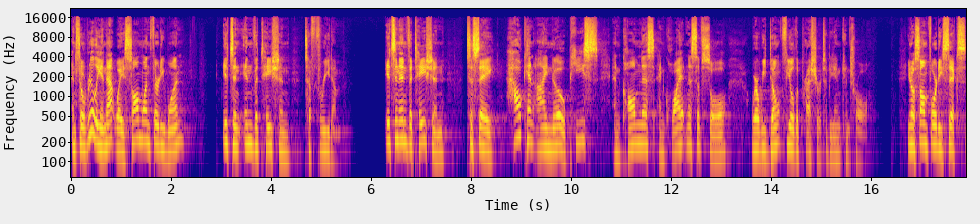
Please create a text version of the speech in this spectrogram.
And so, really, in that way, Psalm 131, it's an invitation to freedom. It's an invitation to say, How can I know peace and calmness and quietness of soul where we don't feel the pressure to be in control? You know, Psalm 46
